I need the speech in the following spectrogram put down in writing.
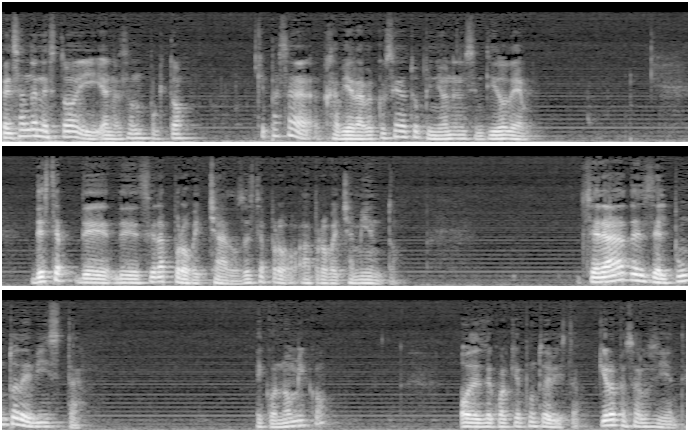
pensando en esto y analizando un poquito, ¿qué pasa, Javier? A ver, ¿cuál sería tu opinión en el sentido de de este de, de ser aprovechados, de este apro- aprovechamiento? ¿Será desde el punto de vista económico o desde cualquier punto de vista? Quiero pensar lo siguiente.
